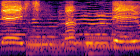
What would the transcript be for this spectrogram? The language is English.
ってしまって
